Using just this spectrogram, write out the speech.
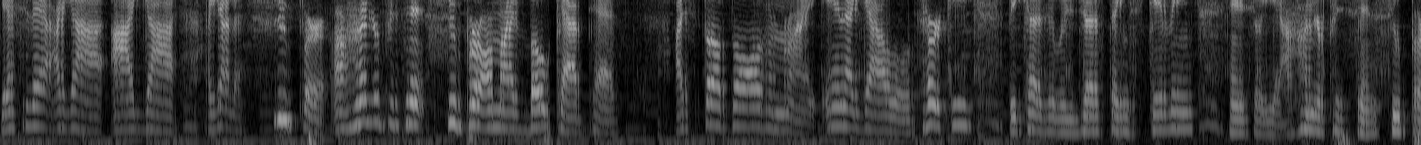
Yesterday I got I got super, 100% super on my vocab test. I spelled all of them right, and I got a little turkey because it was just Thanksgiving, and so yeah, 100% super.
